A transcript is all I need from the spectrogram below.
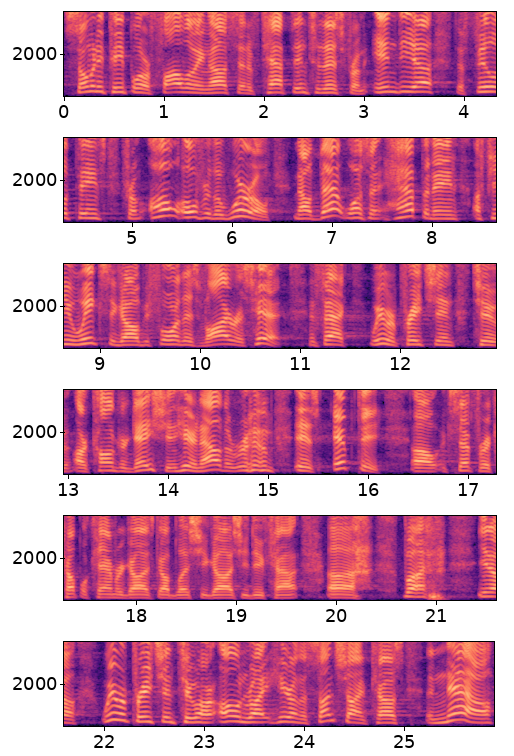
so many people are following us and have tapped into this from India, the Philippines, from all over the world. Now, that wasn't happening a few weeks ago before this virus hit. In fact, we were preaching to our congregation here. Now the room is empty uh, except for a couple camera guys. God bless you guys, you do count. Uh, but, you know, we were preaching to our own right here on the Sunshine Coast, and now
